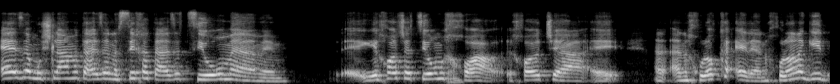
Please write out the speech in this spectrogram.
איזה מושלם אתה, איזה נסיך אתה, איזה ציור מהמם. יכול להיות שהציור מכוער, יכול להיות שה... אנחנו לא כאלה, אנחנו לא נגיד,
